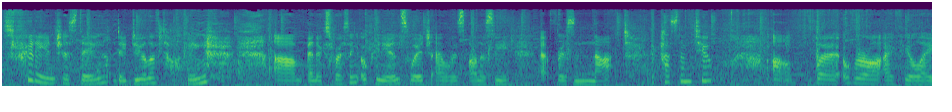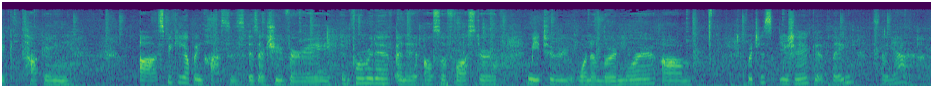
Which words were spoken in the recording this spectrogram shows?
It's pretty interesting. They do love talking um, and expressing opinions, which I was honestly at first not accustomed to. Um, but overall I feel like talking uh, speaking up in classes is actually very informative and it also fosters me to want to learn more um, which is usually a good thing. So yeah.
